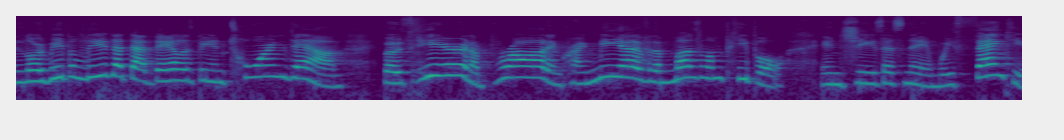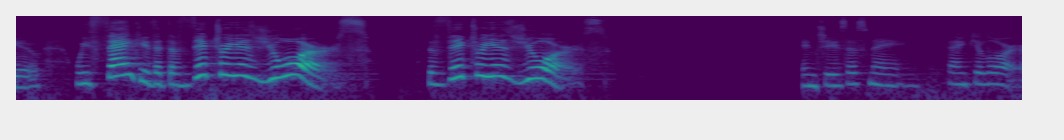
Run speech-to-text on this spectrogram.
And Lord, we believe that that veil is being torn down both here and abroad in Crimea over the Muslim people in Jesus' name. We thank you. We thank you that the victory is yours. The victory is yours. In Jesus' name. Thank you, Lord.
